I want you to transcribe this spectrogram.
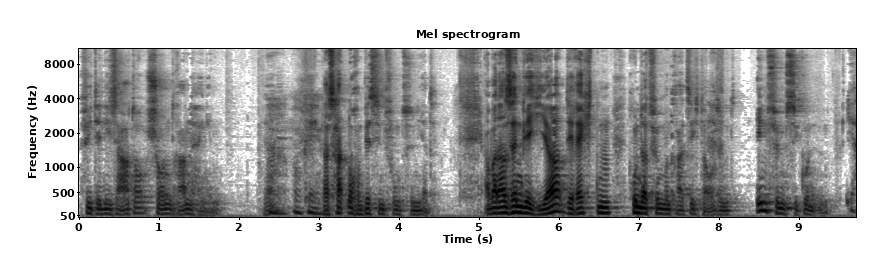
Fidelisator schon dranhängen. Ja. Ah, okay. Das hat noch ein bisschen funktioniert. Aber da sehen wir hier die rechten 135.000 in 5 Sekunden. Ja.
